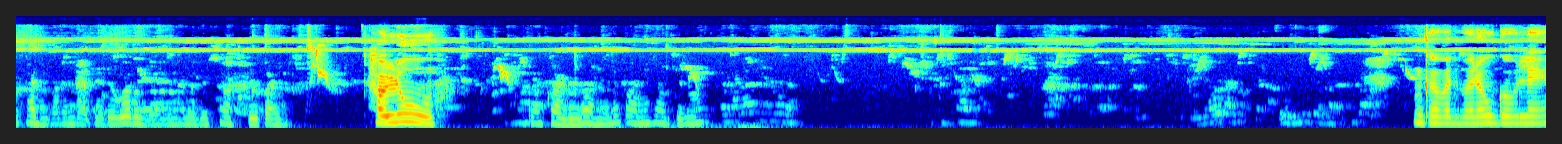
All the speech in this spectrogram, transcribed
खाली जाते वरून साचते पाणी हळू. काढू झालं ना पाणी साचते मग गवत बरं उगवलंय.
